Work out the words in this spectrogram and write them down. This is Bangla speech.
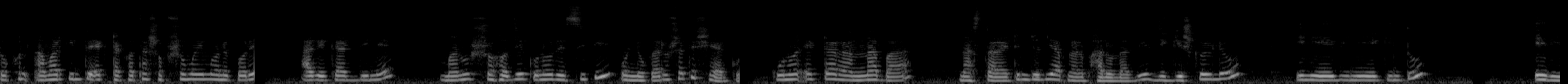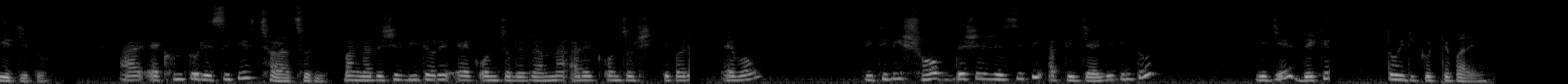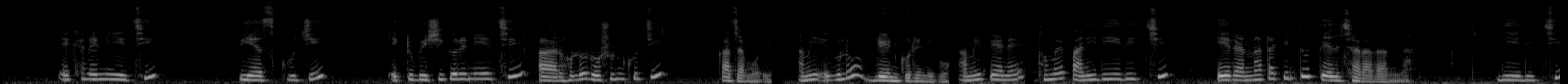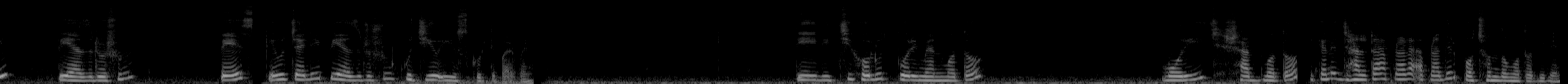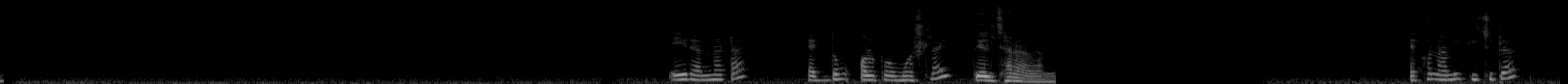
তখন আমার কিন্তু একটা কথা সবসময় মনে পড়ে। আগেকার দিনে মানুষ সহজে কোনো রেসিপি অন্য কারোর সাথে শেয়ার করে কোনো একটা রান্না বা নাস্তার আইটেম যদি আপনার ভালো লাগে, জিজ্ঞেস করলেও ইনিয়ে বিনিয়ে কিন্তু এড়িয়ে যেত। আর এখন তো রেসিপির ছড়াছড়ি। বাংলাদেশের ভিতরে এক অঞ্চলের রান্না আরেক অঞ্চল শিখতে পারে এবং পৃথিবীর সব দেশের রেসিপি আপনি চাইলে কিন্তু নিজে দেখে তৈরি করতে পারেন। এখানে নিয়েছি পেঁয়াজ কুচি, একটু বেশি করে নিয়েছি আর হলো রসুন কুচি, কাঁচামরিচ। আমি এগুলো ব্লেন্ড করে নিব। আমি প্যানে প্রথমে পানি দিয়ে দিচ্ছি। এই রান্নাটা কিন্তু তেল ছাড়া রান্না। দিয়ে দিচ্ছি পেঁয়াজ রসুন পেস্ট। কেউ চাইলে পেঁয়াজ রসুন কুচিও ইউজ করতে পারবেন। দিয়ে দিচ্ছি হলুদ পরিমাণ মতো মরিচ, স্বাদ মতো। এখানে ঝালটা আপনারা আপনাদের পছন্দ মতো দিবেন। এই রান্নাটা একদম অল্প মশলায় তেল ছাড়া রান্না। এখন আমি কিছুটা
